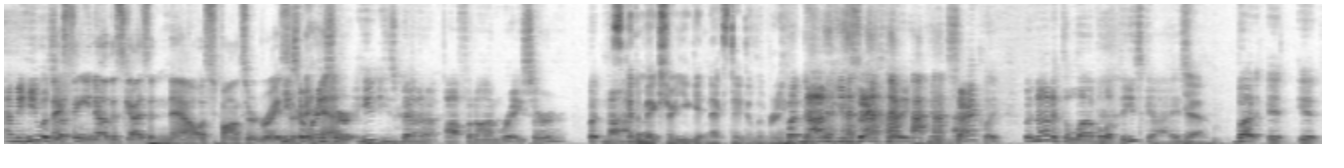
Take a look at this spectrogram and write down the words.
I mean, he was Next a, thing you know, this guy's a now a sponsored racer. he's a racer. He, he's been an off and on racer, but not It's gonna make sure you get next day delivery. but not exactly exactly but not at the level of these guys yeah. but it it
